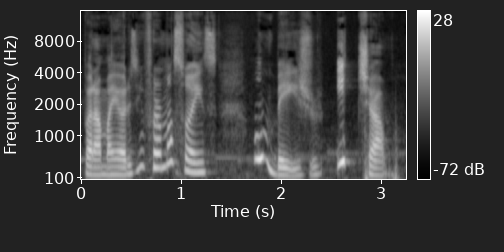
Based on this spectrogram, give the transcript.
para maiores informações. Um beijo e tchau!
